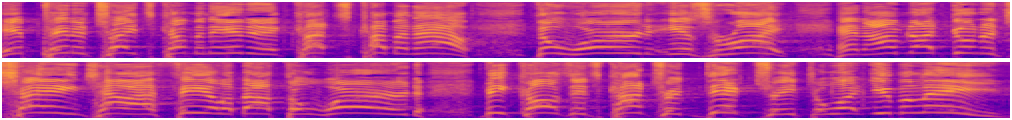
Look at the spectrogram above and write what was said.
It penetrates coming in and it cuts coming out. The word is right. And I'm not going to change how I feel about the word because it's contradictory to what you believe.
